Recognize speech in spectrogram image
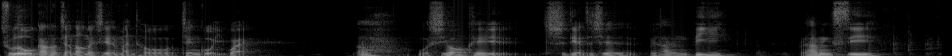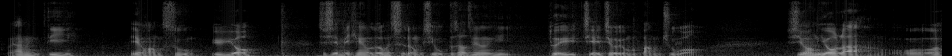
除了我刚刚讲到那些馒头、坚果以外，啊，我希望我可以吃点这些维他命 B、维他命 C、维他命 D、叶黄素、鱼油这些每天我都会吃东西。我不知道这些东西对解酒有没有帮助哦。希望有啦，我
